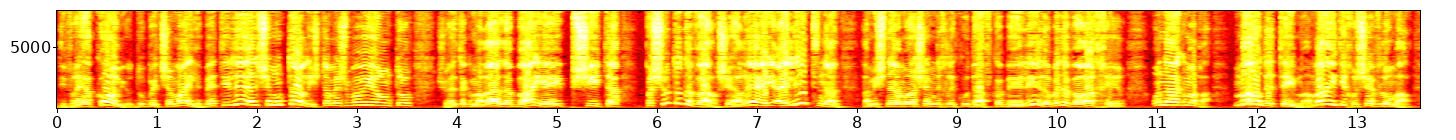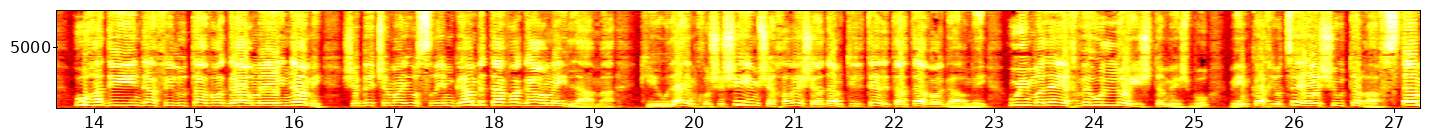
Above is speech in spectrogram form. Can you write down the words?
דברי הכל יודו בית שמאי לבית הלל שמותר להשתמש בו ביום טוב שואלת הגמרא על אביי פשיטא, פשוט הדבר, שהרי עליתנן, המשנה אמרה שהם נחלקו דווקא בעלי, לא בדבר אחר. עונה הגמרא, מה עוד תימה? מה הייתי חושב לומר? הוא הדין דאפילו תברא גרמי נמי, שבית שמאי אוסרים גם בתברא גרמי. למה? כי אולי הם חוששים שאחרי שאדם טלטל את התברא גרמי, הוא ימלך והוא לא ישתמש בו, ואם כך יוצא שהוא טרח סתם.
